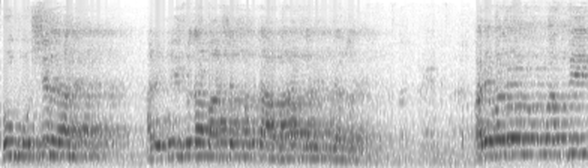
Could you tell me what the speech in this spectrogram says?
खूप उशीर झालाय. आणि मी सुद्धा भाषेत फक्त आभार व्यक्त करणार आणि म्हणून उपस्थित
